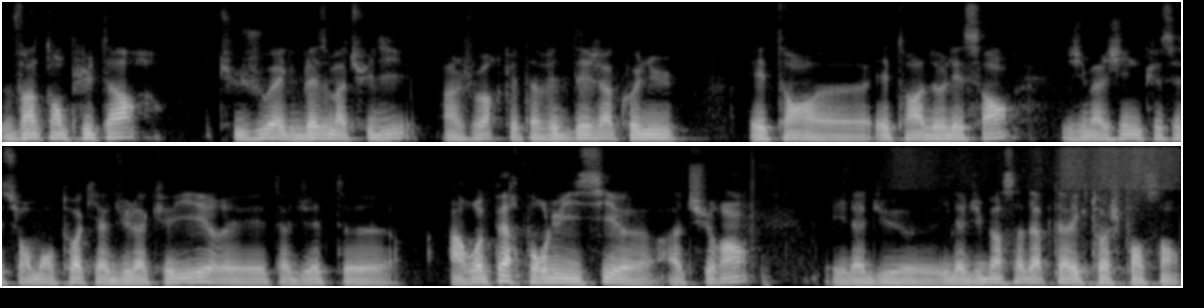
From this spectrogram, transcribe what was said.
20 ans plus tard, tu joues avec Blaise Matuidi, un joueur que tu avais déjà connu étant, euh, étant adolescent. J'imagine que c'est sûrement toi qui as dû l'accueillir et tu as dû être euh, un repère pour lui ici euh, à Turin. Il a dû, il a dû bien s'adapter avec toi, je pense. Hein.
